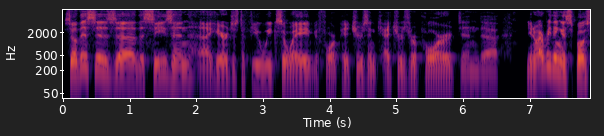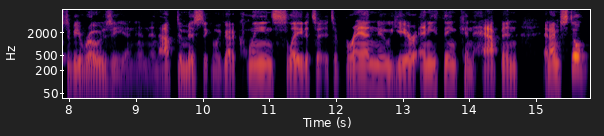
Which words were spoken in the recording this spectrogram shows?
So this is uh, the season uh, here, just a few weeks away before pitchers and catchers report, and uh, you know everything is supposed to be rosy and, and, and optimistic, and we've got a clean slate. It's a it's a brand new year. Anything can happen and i'm still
